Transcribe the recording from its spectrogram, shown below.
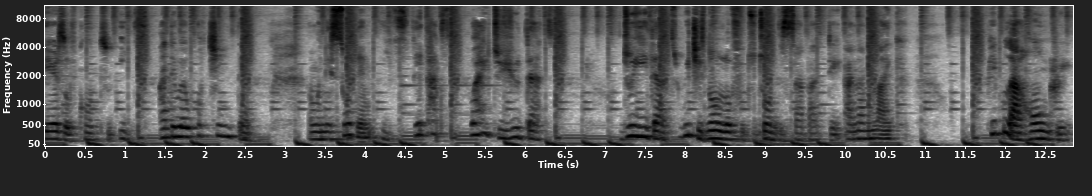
ears of corn to eat and they were watching them. And when they saw them eat, they asked, Why do you that? Do ye that which is not lawful to do on the Sabbath day? And I'm like, People are hungry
